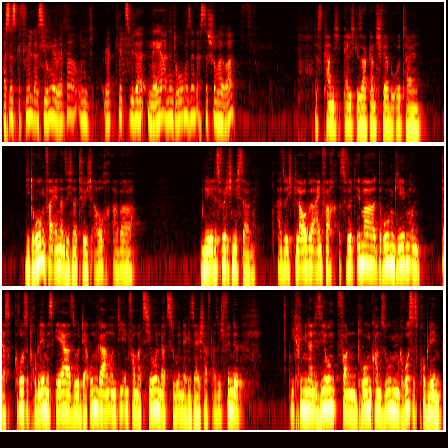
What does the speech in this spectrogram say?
Hast du das Gefühl, dass junge Rapper und Rap-Kids wieder näher an den Drogen sind, als das schon mal war? Das kann ich ehrlich gesagt ganz schwer beurteilen. Die Drogen verändern sich natürlich auch, aber nee, das würde ich nicht sagen. Also ich glaube einfach, es wird immer Drogen geben und das große Problem ist eher so der Umgang und die Information dazu in der Gesellschaft. Also ich finde die Kriminalisierung von Drogenkonsum ein großes Problem,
